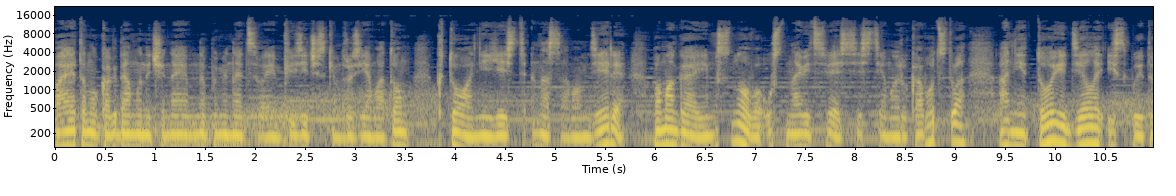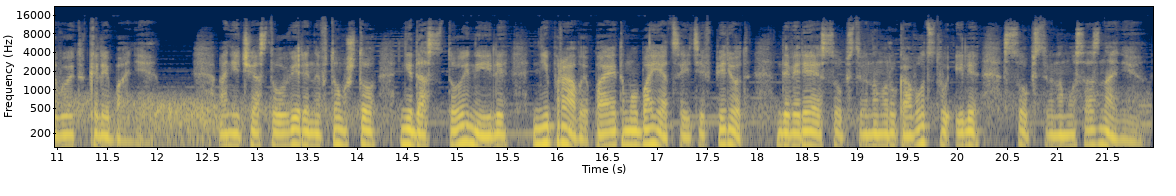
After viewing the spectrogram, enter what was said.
Поэтому, когда мы начинаем напоминать своим физическим друзьям о том, кто они есть на самом деле, помогая им снова установить связь с системой руководства, они то и дело испытывают колебания. Они часто уверены в том, что недостойны или неправы, поэтому боятся идти вперед, доверяя собственному руководству или собственному сознанию,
